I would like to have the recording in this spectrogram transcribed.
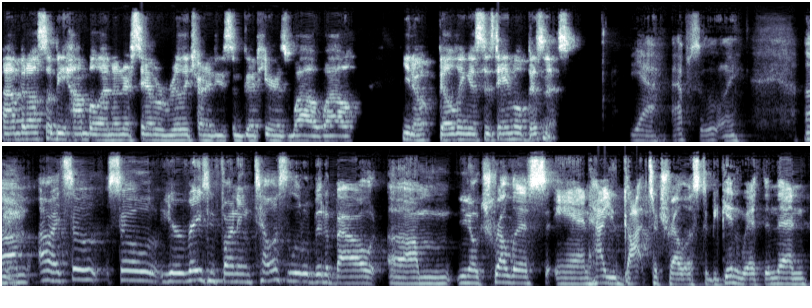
um, but also be humble and understand we're really trying to do some good here as well while you know building a sustainable business yeah absolutely um, all right, so so you're raising funding. Tell us a little bit about um, you know Trellis and how you got to Trellis to begin with, and then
